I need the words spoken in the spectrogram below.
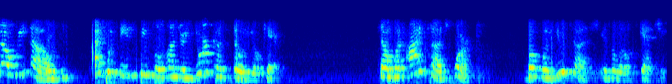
so we know, I put these people under your custodial care. So what I touch works, but what you touch is a little sketchy.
